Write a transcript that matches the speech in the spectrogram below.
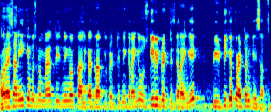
और ऐसा नहीं कि उसमें मैथ रीजनिंग और तालिका ग्राफ की प्रैक्टिस नहीं कराएँगे, उसकी भी प्रैक्टिस कराएँगे पीटी के पैटर्न के हिसाब से।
